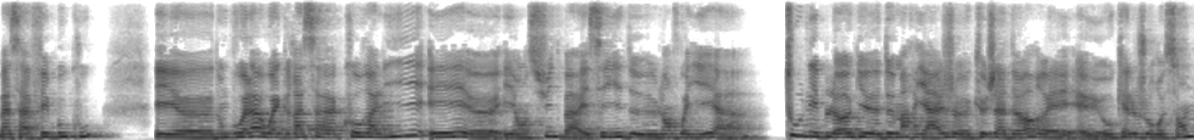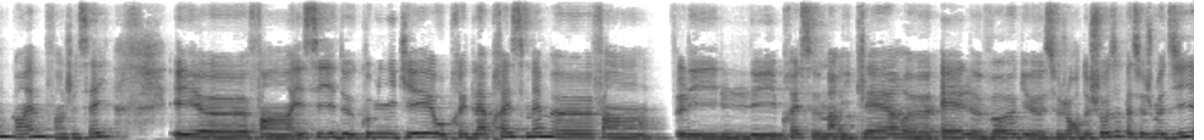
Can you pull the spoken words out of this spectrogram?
bah ça a fait beaucoup. Et euh, donc voilà, ouais, grâce à Coralie et euh, et ensuite, bah essayer de l'envoyer à tous les blogs de mariage que j'adore et, et, auxquels je ressemble quand même. Enfin, j'essaye et euh, enfin essayer de communiquer auprès de la presse même euh, enfin les, les presses Marie Claire euh, Elle Vogue ce genre de choses. Parce que je me dis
